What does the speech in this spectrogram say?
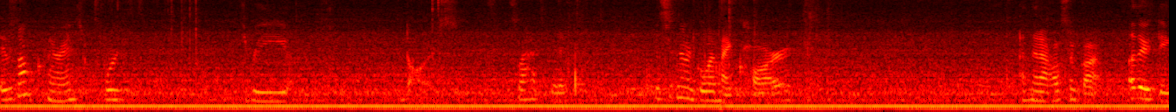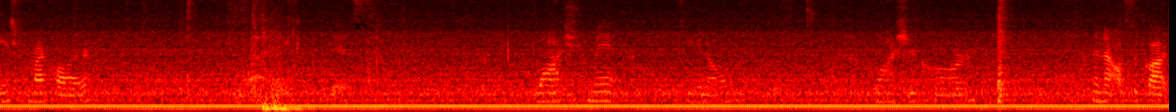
It was on clearance for three dollars, so I had to get it. This is gonna go in my car. And then I also got other things for my car. Like this wash mitt. You know wash your car. Then I also got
